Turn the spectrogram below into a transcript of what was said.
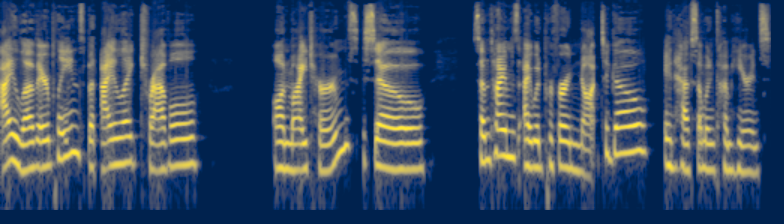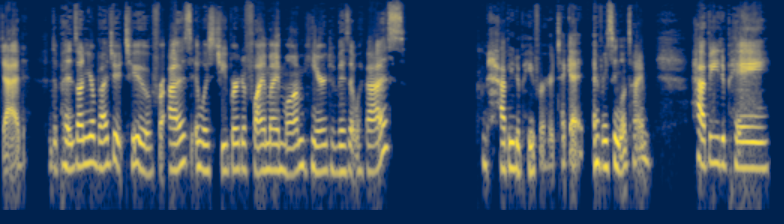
I love airplanes, but I like travel on my terms. So sometimes I would prefer not to go and have someone come here instead. Depends on your budget too. For us, it was cheaper to fly my mom here to visit with us. I'm happy to pay for her ticket every single time. Happy to pay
